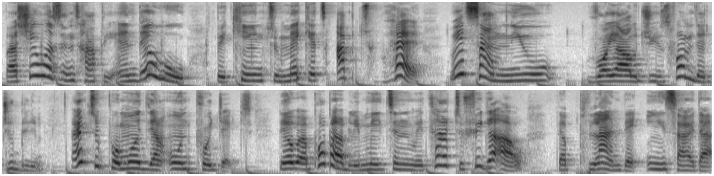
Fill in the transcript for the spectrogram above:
but she wasn't happy, and they will be keen to make it up to her with some new royal Jews from the Jubilee and to promote their own project. They were probably meeting with her to figure out the plan the insider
